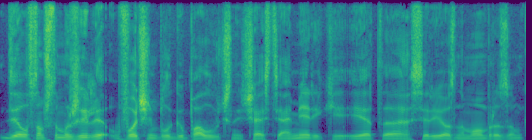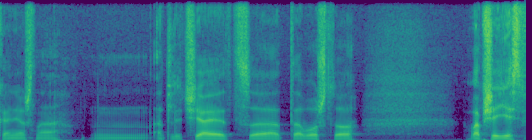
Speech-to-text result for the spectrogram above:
Дело в том, что мы жили в очень благополучной части Америки, и это серьезным образом, конечно, отличается от того, что вообще есть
